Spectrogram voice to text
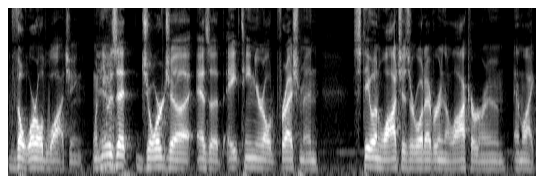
the world watching. When he was at Georgia as a 18 year old freshman, stealing watches or whatever in the locker room and like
